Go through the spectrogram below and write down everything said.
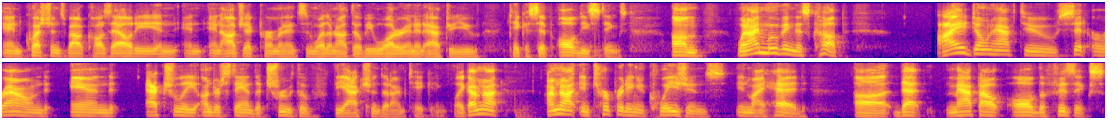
and questions about causality and, and, and object permanence and whether or not there'll be water in it after you take a sip, all of these things. Um, when I'm moving this cup, I don't have to sit around and actually understand the truth of the action that I'm taking. Like I'm not I'm not interpreting equations in my head uh, that map out all the physics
